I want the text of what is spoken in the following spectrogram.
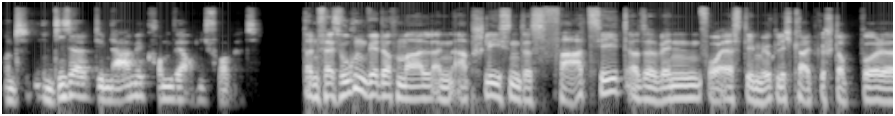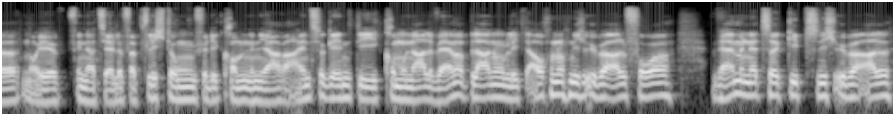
Und in dieser Dynamik kommen wir auch nicht vorwärts. Dann versuchen wir doch mal ein abschließendes Fazit. Also wenn vorerst die Möglichkeit gestoppt wurde, neue finanzielle Verpflichtungen für die kommenden Jahre einzugehen. Die kommunale Wärmeplanung liegt auch noch nicht überall vor. Wärmenetze gibt's nicht überall.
